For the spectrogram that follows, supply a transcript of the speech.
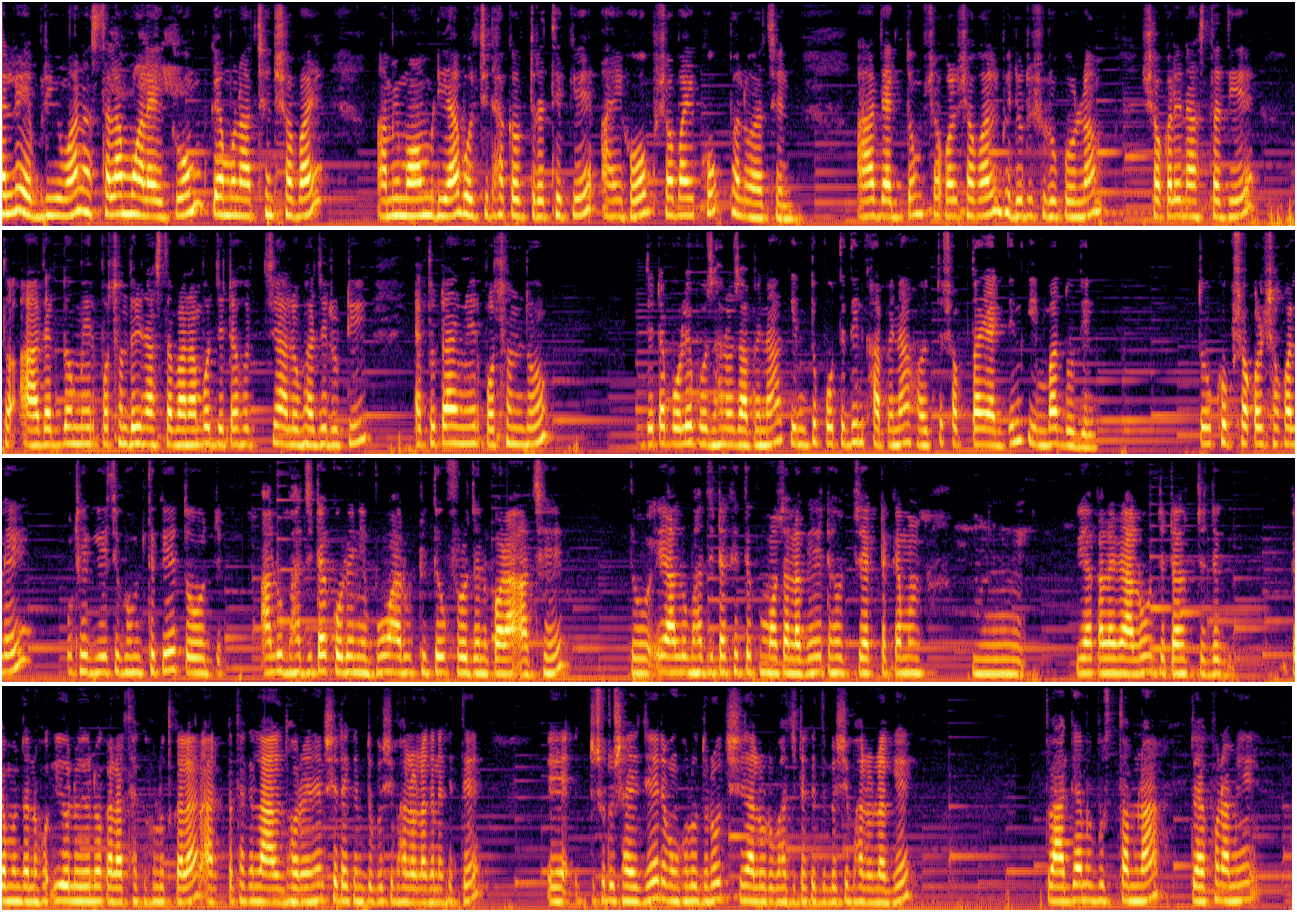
Hello everyone, আসসালামু আলাইকুম। কেমন আছেন সবাই? আমি মম রিয়া বলছি ঢাকা, উত্তরা থেকে। আই হোপ সবাই খুব ভালো আছেন। আজ একদম সকাল সকাল ভিডিওটি শুরু করলাম সকালে নাস্তা দিয়ে। তো আজ একদম মেয়ের পছন্দেরই নাস্তা বানাবো, যেটা হচ্ছে আলু ভাজি রুটি। এতটাই মেয়ের পছন্দ, যেটা বলে বোঝানো যাবে না, কিন্তু প্রতিদিন খাবে না, হয়তো সপ্তাহে একদিন কিংবা দুদিন। তো খুব সকাল সকালে উঠে গিয়েছি ঘুম থেকে। তো আলু ভাজিটা করে নেব। আর রুটিতেও ফ্রোজেন করা আছে। তো এই আলু ভাজিটা খেতে খুব মজা লাগে। এটা হচ্ছে একটা কেমন ইয়া কালারের আলু। যেটা হচ্ছে যে কেমন যেন ইয়েলো ইয়েলো কালার থাকে, হলুদ কালার আর একটা থাকে লাল ধরনের। সেটা কিন্তু বেশি ভালো লাগে না খেতে। এ একটু ছোটো সাইজের এবং হলুদ হলুদ সেই আলুর ভাজিটা খেতে বেশি ভালো লাগে। তো আগে আমি বুঝতাম না। তো এখন আমি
